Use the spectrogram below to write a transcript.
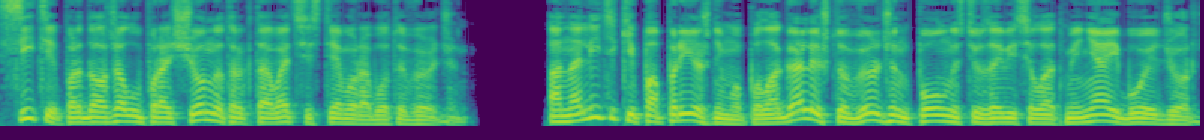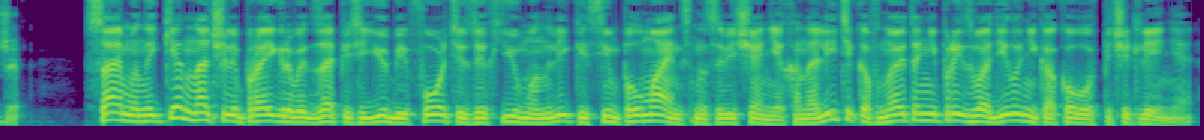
Сити продолжал упрощенно трактовать систему работы Virgin. Аналитики по-прежнему полагали, что Virgin полностью зависела от меня и Боя Джорджа. Саймон и Кен начали проигрывать записи UB40, The Human League и Simple Minds на совещаниях аналитиков, но это не производило никакого впечатления.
